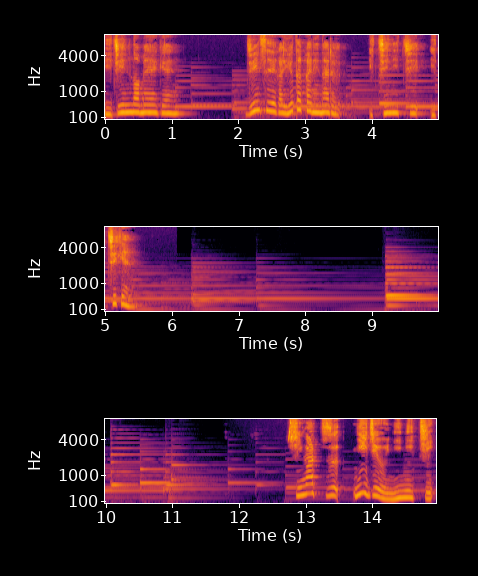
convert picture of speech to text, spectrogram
偉人の名言、人生が豊かになる、一日一元。4月22日、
